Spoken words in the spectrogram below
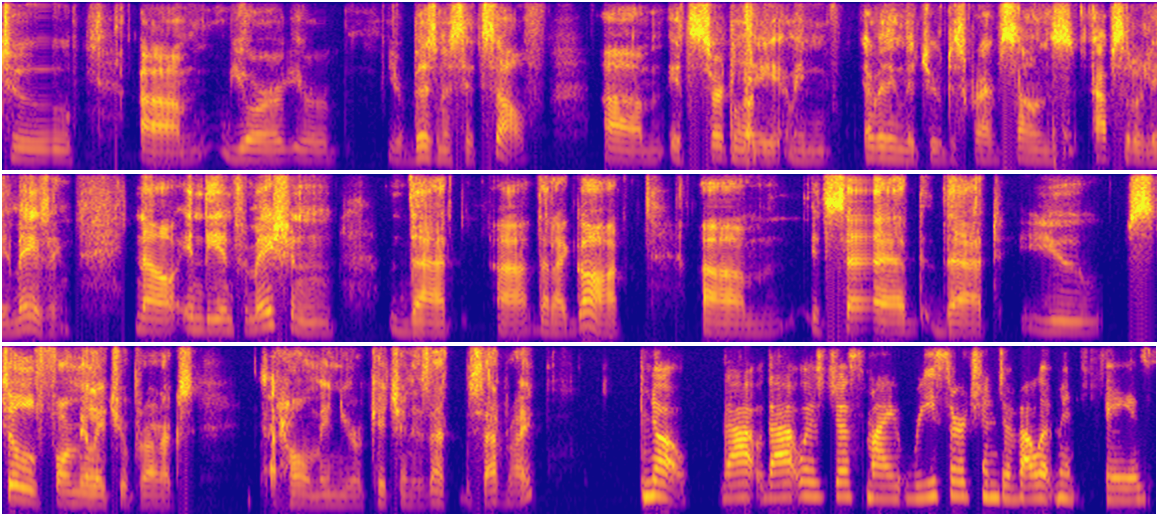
to um, your your your business itself um, it's certainly i mean everything that you've described sounds absolutely amazing now in the information that uh, that i got um, it said that you still formulate your products at home in your kitchen. Is that is that right? No, that that was just my research and development phase.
